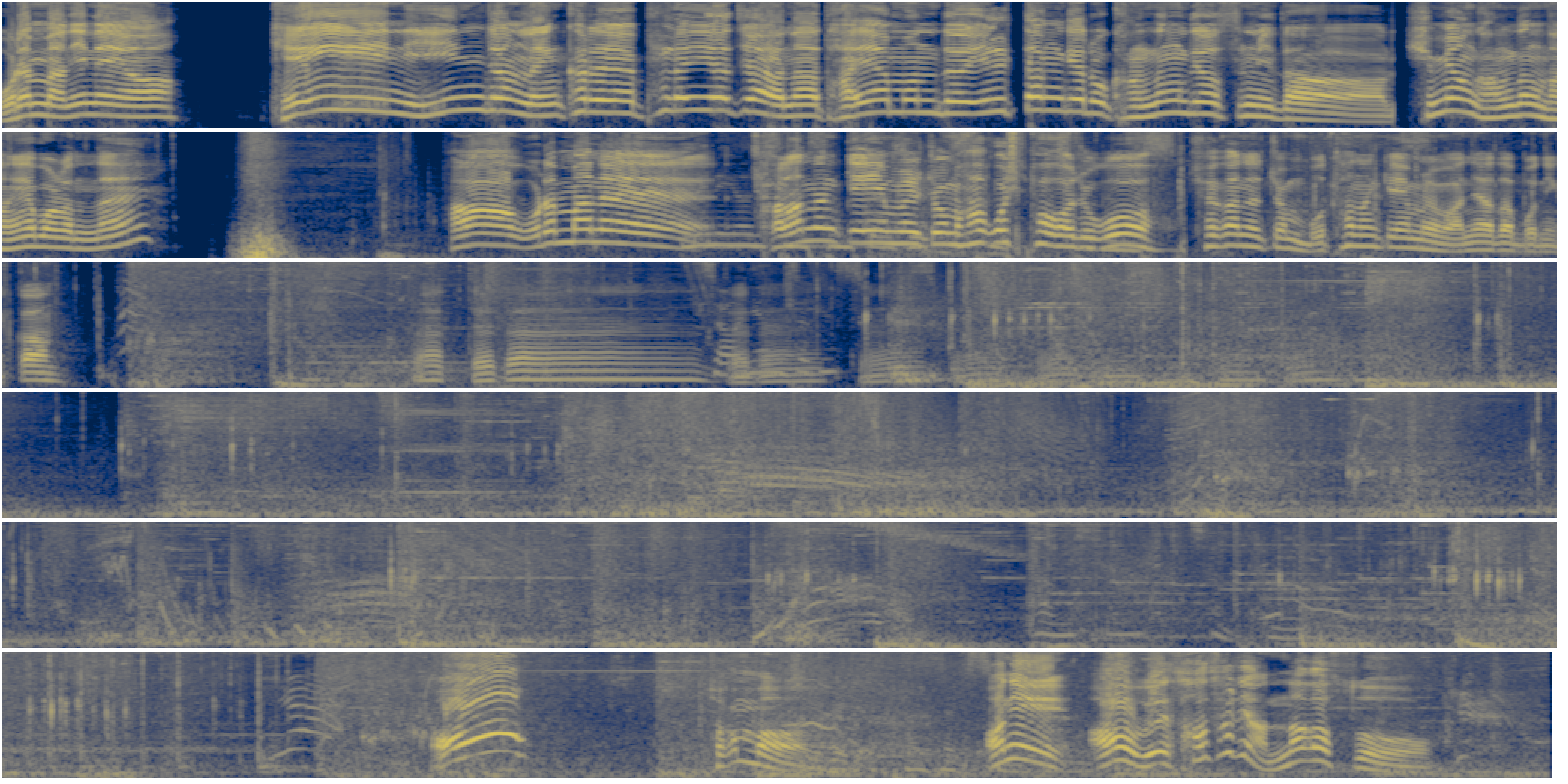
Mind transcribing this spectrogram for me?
오랜만이네요. 개인 2인전 랭크를 플레이하지 않아 다이아몬드 1단계로 강등되었습니다. 휴면 강등 당해버렸네? 아, 오랜만에 잘하는 게임을 좀 하고 싶어가지고, 최근에 좀 못하는 게임을 많이 하다 보니까. 따따단, 전형적인 따단, 잠깐만. 아니, 아, 왜 사설이 안 나갔어?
